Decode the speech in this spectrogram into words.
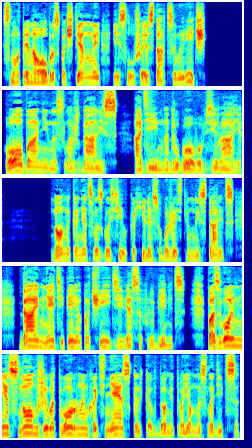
смотря на образ почтенный и слушая старцевы речи. Оба они наслаждались, один на другого взирая. Но, наконец, возгласил к Ахиллесу божественный старец, «Дай мне теперь опочить, Зевесов любимец, позволь мне сном животворным хоть несколько в доме твоем насладиться»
